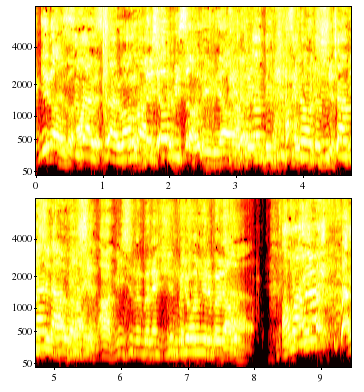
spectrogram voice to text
geri aldı. Süper süper valla. Muhteşem bir sahneydi ya. Hatırlıyorum bildim seni orada. Vision, Mükemmel Vision abi. Vision. Abi Vision'ın böyle milyon lira böyle alıp. Ama en,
